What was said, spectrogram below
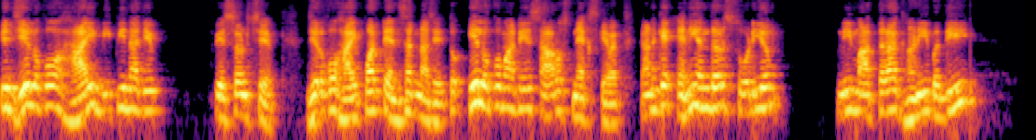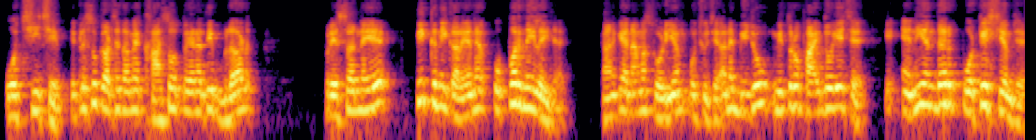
કે જે લોકો હાઈ બીપીના જે પેશન્ટ છે, જે લોકો હાઈપર ટેન્શનના છે, તો એ લોકો માટે સારો સ્નેક્સ કહેવાય. કારણ કે એની અંદર સોડિયમની માત્રા ઘણી બધી ઓછી છે. એટલે શું કરશે? તમે ખાશો તો એનાથી બ્લડ પ્રેશરને એ પીક નહીં કરે, એને ઉપર નહીં લઈ જાય. કારણ કે એનામાં સોડિયમ ઓછું છે. અને બીજું મિત્રો ફાયદો એ છે કે એની અંદર પોટેશિયમ છે.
